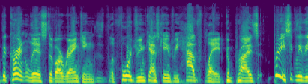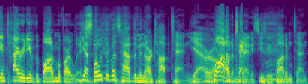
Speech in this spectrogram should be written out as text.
the current list of our rankings, the four Dreamcast games we have played, comprise basically the entirety of the bottom of our list. Yeah, both of us have them in our top ten. Yeah, or our Bottom bottom, 10. 10. Excuse me, bottom ten.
